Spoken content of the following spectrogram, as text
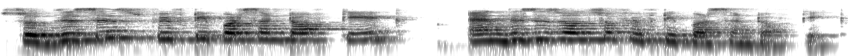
so this is 50% of cake and this is also 50% of cake.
